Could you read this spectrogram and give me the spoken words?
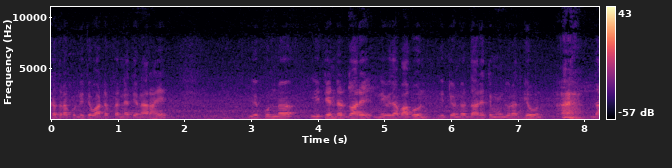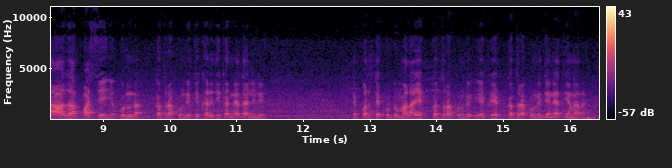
कचरा कुंडीचे वाटप करण्यात येणार आहे. एकूण ई टेंडरद्वारे निविदा मागून ई टेंडरद्वारे ते मंजुरात घेऊन दहा हजार पाचशे एकूण कचराकुंडीची खरेदी करण्यात आलेली आहे. ते प्रत्येक कुटुंबाला एक कचराकुंडी एक एक कचराकुंडी देण्यात येणार आहे.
